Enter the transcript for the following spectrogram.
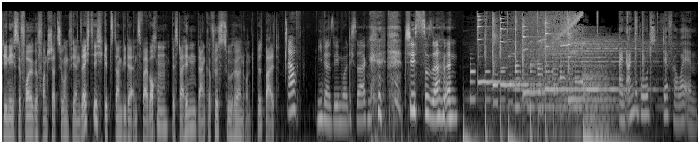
Die nächste Folge von Station 64 gibt es dann wieder in zwei Wochen. Bis dahin, danke fürs Zuhören und bis bald. Auf Wiedersehen, wollte ich sagen. Tschüss zusammen. Ein Angebot der VRM.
